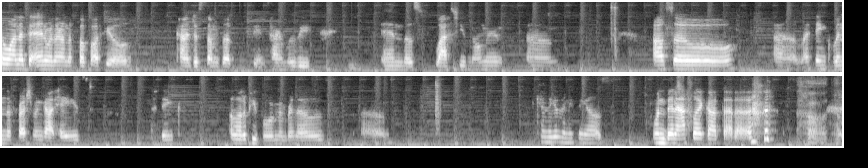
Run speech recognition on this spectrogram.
The one at the end where they're on the football field kind of just sums up the entire movie in those last few moments. Um, also, um, I think when the freshman got hazed, I think a lot of people remember those. Um, can't think of anything else. When Ben Affleck got that uh, that was-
